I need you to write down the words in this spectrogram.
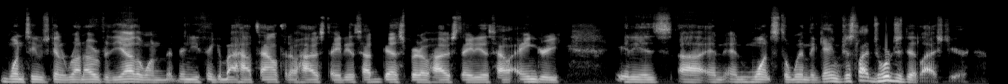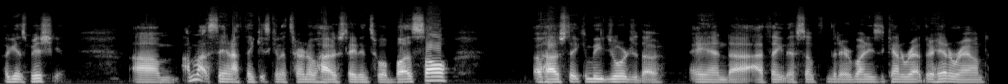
one team's going to run over the other one. But then you think about how talented ohio state is how desperate ohio state is how angry it is uh, and and wants to win the game just like georgia did last year against michigan. Um, i'm not saying i think it's going to turn ohio state into a buzzsaw. Ohio state can beat georgia though and uh, I think that's something that everybody needs to kind of wrap their head around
